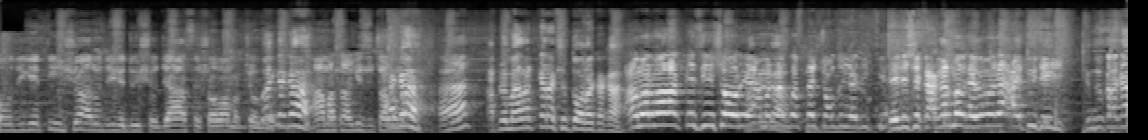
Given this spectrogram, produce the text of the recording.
ওদিকে তিনশো আর ওদিকে দুইশো যা আছে সব আমার চলবে! আমার ছাড়া কিছু চলবে কাকা! হ্যাঁ? আপনার মাল আটকে রাখছে তো ওরা কাকা। আমার মাল আটকেছি শহরে আমার নাম কষ্ট চলতে যাই এই দেশে কাকার মাল খাবে মানে আয় তুই দেই। কিন্তু কাকা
